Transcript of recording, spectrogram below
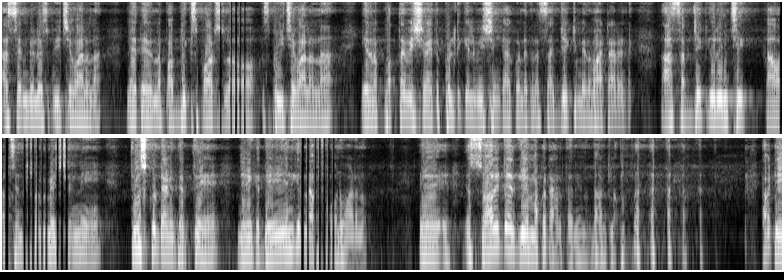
అసెంబ్లీలో స్పీచ్ ఇవ్వాలన్నా లేదా ఏదైనా పబ్లిక్ స్పాట్స్లో స్పీచ్ ఇవ్వాలన్నా ఏదైనా కొత్త విషయం అయితే పొలిటికల్ విషయం కాకుండా ఏదైనా సబ్జెక్ట్ మీద మాట్లాడంటే ఆ సబ్జెక్ట్ గురించి కావాల్సిన ఇన్ఫర్మేషన్ని తీసుకుంటానికి తప్పితే నేను ఇంకా దేనికి నా ఫోన్ వాడను. సాలిటైర్ గేమ్ ఒకటి ఆడతాను నేను దాంట్లో. కాబట్టి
